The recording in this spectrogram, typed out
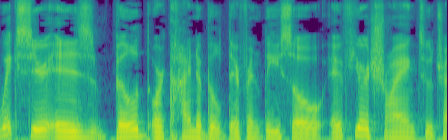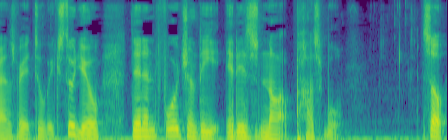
Wix here is built or kind of built differently. So if you're trying to transfer it to Wix Studio, then unfortunately it is not possible. So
